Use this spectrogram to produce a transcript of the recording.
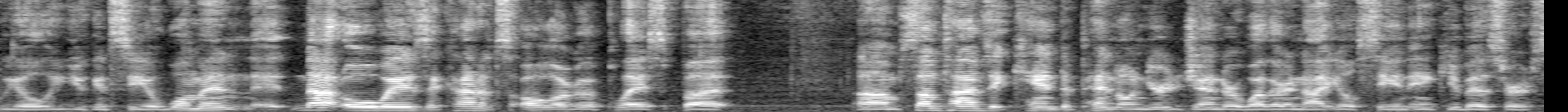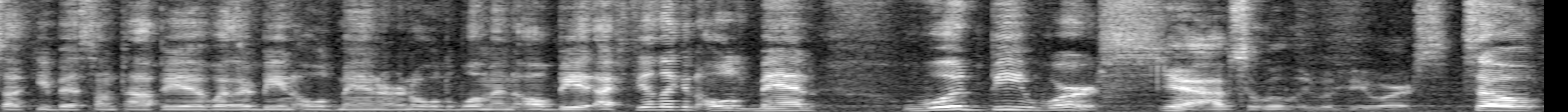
will you can see a woman. It, not always. It kind of all over the place, but um, sometimes it can depend on your gender whether or not you'll see an incubus or a succubus on top of you, whether it be an old man or an old woman. Albeit, I feel like an old man would be worse. Yeah, absolutely would be worse. So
